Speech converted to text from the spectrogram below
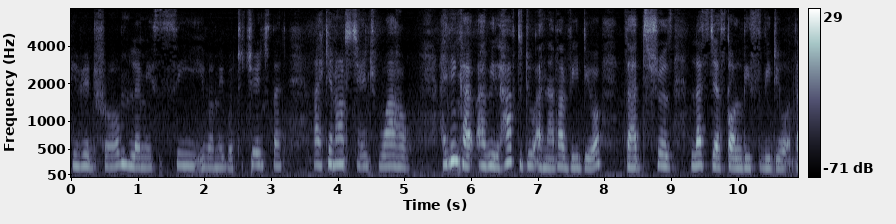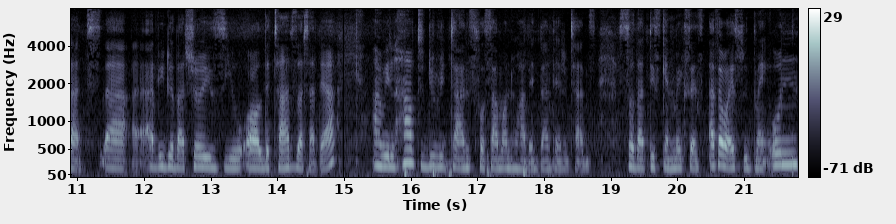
Period from. Let me see if i'm able to change that. I cannot change. Wow i think i, I will have to do another video that shows let's just call this video that uh, a video that shows you all the tabs that are there. I will have to do returns for someone who haven't done their returns so that this can make sense. Otherwise, with my own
